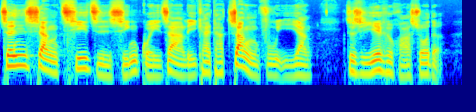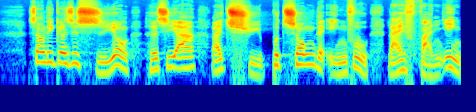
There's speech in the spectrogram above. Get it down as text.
真像妻子行诡诈离开她丈夫一样。这是耶和华说的。上帝更是使用何西阿来娶不忠的淫妇，来反映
